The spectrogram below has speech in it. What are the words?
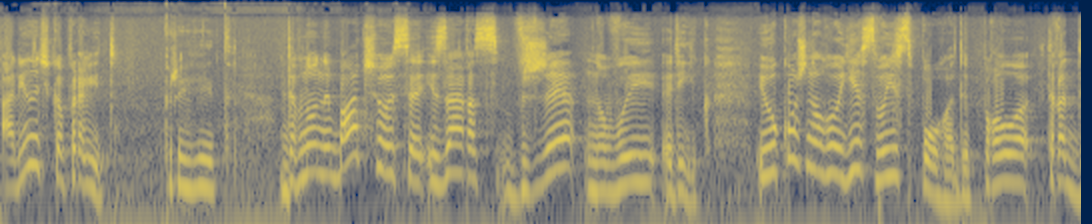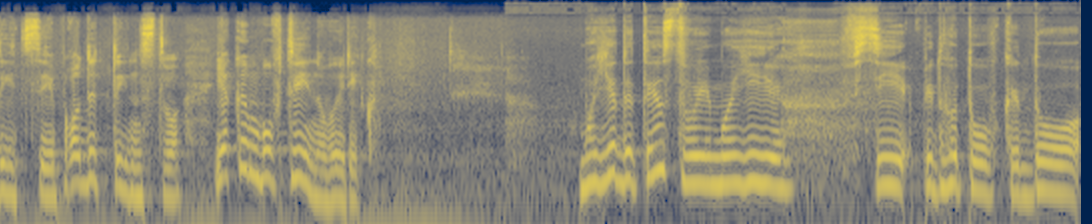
Аліночка, привіт. Привіт. Давно не бачилися, і зараз вже новий рік. І у кожного є свої спогади про традиції, про дитинство. Яким був твій новий рік? Моє дитинство і мої всі підготовки до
